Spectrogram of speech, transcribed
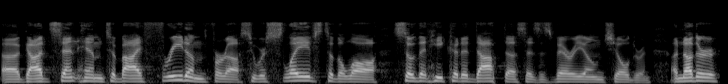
uh, God sent him to buy freedom for us who were slaves to the law so that he could adopt us as his very own children. Another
